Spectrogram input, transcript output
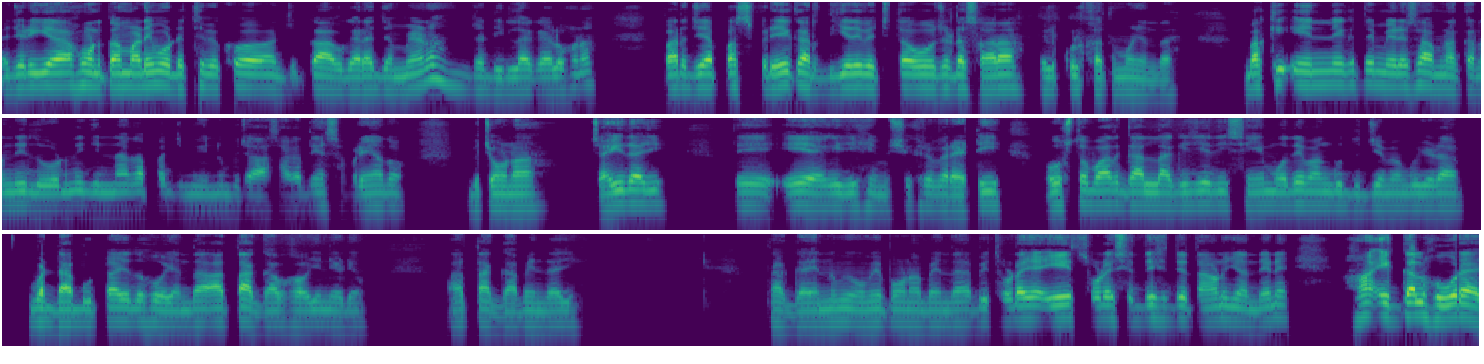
ਜਿਹੜੀ ਆ, ਹੁਣ ਤਾਂ ਮਾੜੇ ਮੋਟੇ ਇੱਥੇ ਵੇਖੋ ਘਾਹ ਵਗੈਰਾ ਜੰਮਿਆ ਨਾ, ਜਾਂ ਡੀਲਾ ਕਹਿ ਲਓ ਹਨਾ, ਪਰ ਜੇ ਆਪਾਂ ਸਪਰੇਅ ਕਰ ਦਈਏ ਇਹਦੇ ਵਿੱਚ ਤਾਂ ਉਹ ਜਿਹੜਾ ਸਾਰਾ ਬਿਲਕੁਲ ਖਤਮ ਹੋ ਜਾਂਦਾ। ਹੈ ਬਾਕੀ ਇੰਨੇ ਕੁ ਤੇ ਮੇਰੇ ਹਿਸਾਬ ਨਾਲ ਕਰਨ ਦੀ ਲੋੜ ਨਹੀਂ, ਜਿੰਨਾ ਕੁ ਆਪਾਂ ਜ਼ਮੀਨ ਨੂੰ ਬਚਾ ਸਕਦੇ ਹਾਂ ਸਪਰੇਆਂ ਤੋਂ ਬਚਾਉਣਾ ਚਾਹੀਦਾ ਜੀ। ਤੇ ਇਹ ਹੈਗੀ ਜੀ ਹਿਮਸ਼ਿਖਰ ਵੈਰਾਈਟੀ ਉਸ ਤੋਂ ਬਾਅਦ ਗੱਲ ਆ ਗਈ ਜੀ ਇਹਦੀ ਸੇਮ ਉਹਦੇ ਵਾਂਗੂ, ਦੂਜੇ ਵਾਂਗੂ ਜਿਹੜਾ ਵੱਡਾ ਬੂਟਾ ਜਦੋਂ ਹੋ ਜਾਂਦਾ ਆ ਧਾਗਾ ਵਿਖਾਓ ਜੀ ਨੇੜਿਓਂ ਆ ਧਾਗਾ ਪੈਂਦਾ ਜੀ। ਧਾਗਾ ਇਹਨੂੰ ਵੀ ਉਵੇਂ ਪਾਉਣਾ ਪੈਂਦਾ ਵੀ ਥੋੜਾ ਜਿਹਾ ਇਹ ਥੋੜੇ ਸਿੱਧੇ ਸਿੱਧੇ ਤਾਂ ਨੂੰ ਜਾਂਦੇ ਨੇ। ਹਾਂ ਇੱਕ ਗੱਲ ਹੋਰ ਹੈ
